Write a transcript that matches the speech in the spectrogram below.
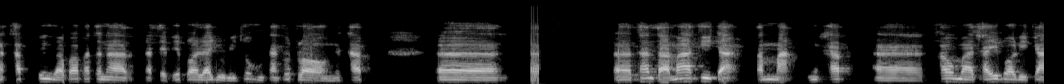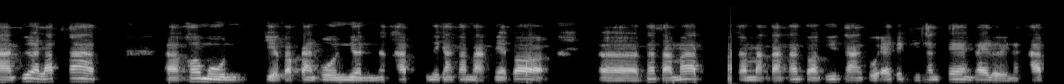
นะครับ ซึ่งเราก็พัฒนาเสร็จเรียบร้อยแล้วอยู่ในช่วงของการทดลองนะครับท่านสามารถที่จะสมัครนะครับเเข้ามาใช้บริการเพื่อรับทราบข้อมูลเกี่ยวกับการโอนเงินนะครับ ในการสมัครเนี่ยก็ ท่านสามารถสมัครตามขั้นตอนที่ทางตัวแอปพลิเคชันแจ้งได้เลยนะครับ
